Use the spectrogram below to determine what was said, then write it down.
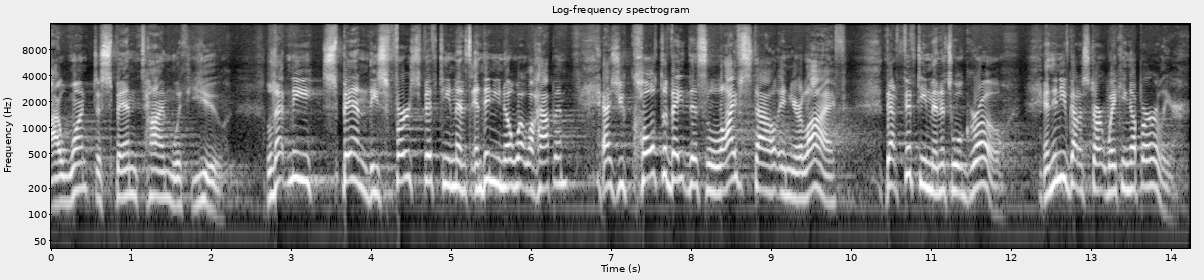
I want to spend time with you. Let me spend these first 15 minutes. And then you know what will happen? As you cultivate this lifestyle in your life, that 15 minutes will grow. And then you've got to start waking up earlier.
